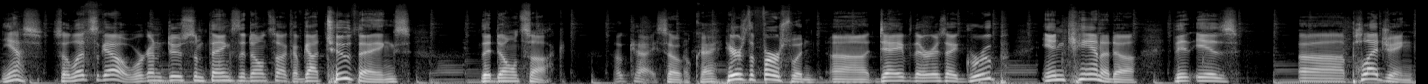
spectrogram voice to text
Yes. So let's go. We're going to do some things that don't suck. I've got two things that don't suck. Okay. So Okay. here's the first one. Uh, Dave, there is a group in Canada that is uh, pledging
